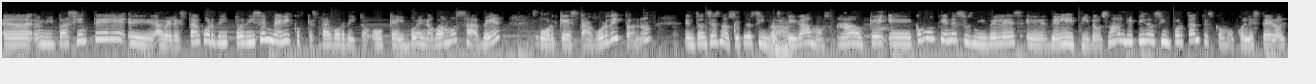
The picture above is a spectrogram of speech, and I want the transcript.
ah, mi paciente, eh, a ver, está gordito, dice el médico que está gordito, ok, bueno, vamos a ver por qué está gordito, ¿no? Entonces nosotros investigamos, ah, ok, eh, ¿cómo tiene sus niveles eh, de lípidos, no? Lípidos importantes como colesterol.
